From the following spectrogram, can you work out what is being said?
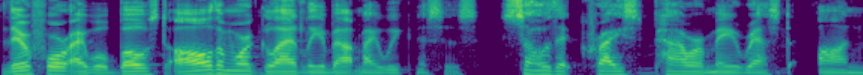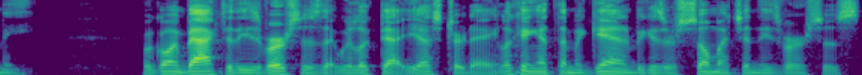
Therefore, I will boast all the more gladly about my weaknesses, so that Christ's power may rest on me. We're going back to these verses that we looked at yesterday, looking at them again because there's so much in these verses.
